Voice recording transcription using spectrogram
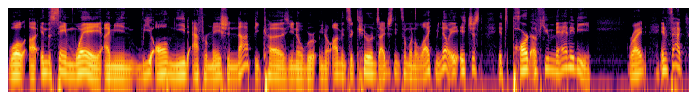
Well, uh, in the same way, I mean, we all need affirmation, not because you know we're you know I'm insecure and so I just need someone to like me. No, it, it's just it's part of humanity, right? In fact,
